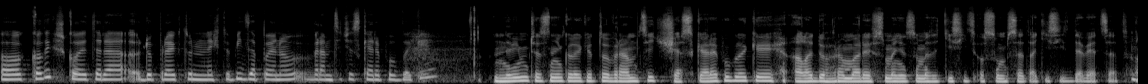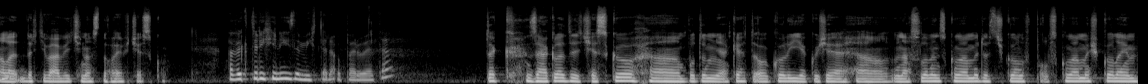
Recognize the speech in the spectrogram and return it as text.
O kolik škol je teda do projektu Nenech to být zapojeno v rámci České republiky? Nevím přesně, kolik je to v rámci České republiky, ale dohromady jsme něco mezi 1800 a 1900, hmm. ale drtivá většina z toho je v Česku. A ve kterých jiných zemích teda operujete? Tak základ je Česko, a potom nějaké to okolí, jakože na Slovensku máme dost škol, v Polsku máme školy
